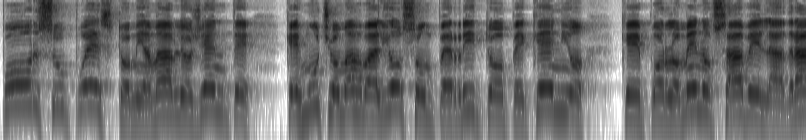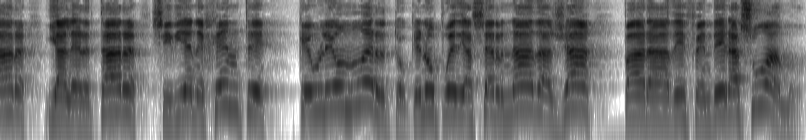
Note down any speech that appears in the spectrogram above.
Por supuesto, mi amable oyente, que es mucho más valioso un perrito pequeño que por lo menos sabe ladrar y alertar si viene gente, que un león muerto que no puede hacer nada ya para defender a su amo.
